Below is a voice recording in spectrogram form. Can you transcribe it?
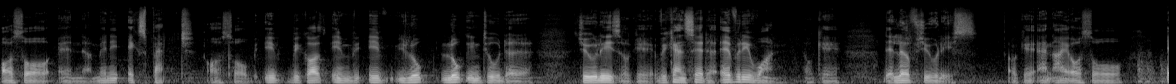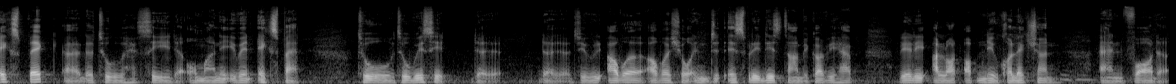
also in uh, many expat also. If, because in, if you look, look into the jewelries, okay, we can say that everyone, okay, they love jewelries. Okay, and I also expect uh, to see the Omani even expat to, to visit the, the, our, our show, in, especially this time because we have really a lot of new collection. Mm -hmm. And for the,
